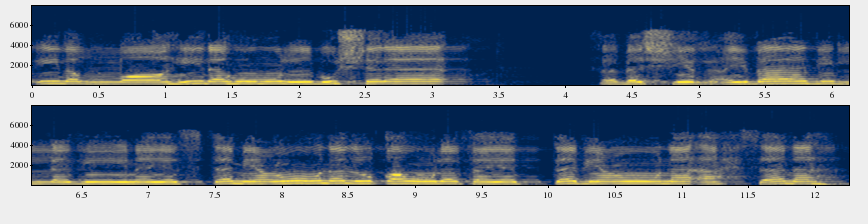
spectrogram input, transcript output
إلى الله لهم البشرى فبشر عبادي الذين يستمعون القول فيتبعون أحسنه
